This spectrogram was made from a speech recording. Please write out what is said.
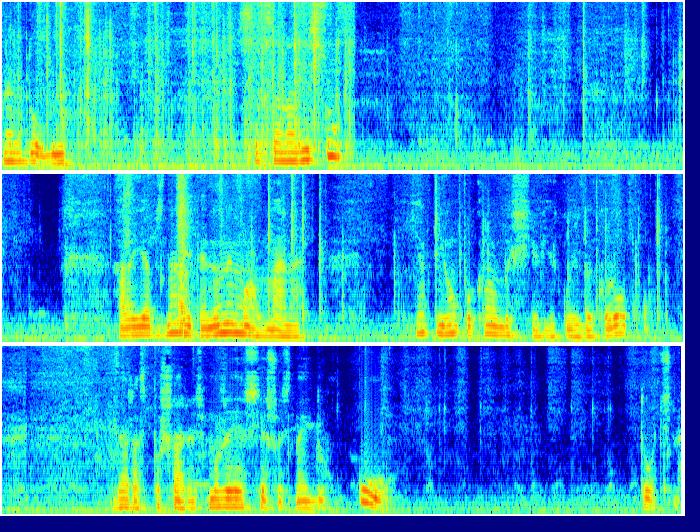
Невдобно. Все це на вісу. Але я б, знаєте, ну нема в мене. Я б його поклав би ще в якусь би коробку. Зараз пошарюсь, може я ще щось знайду. О! Точно.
